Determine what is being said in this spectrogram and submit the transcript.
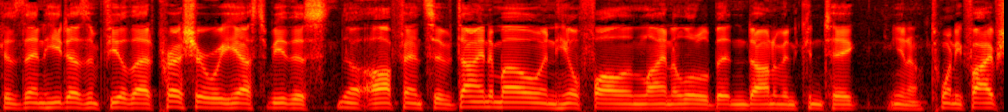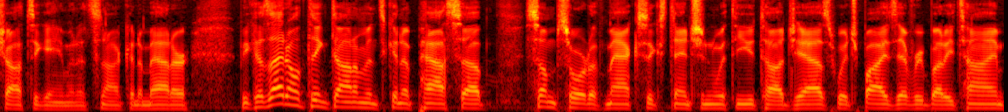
Because then he doesn't feel that pressure where he has to be this offensive dynamo, and he'll fall in line a little bit, and Donovan can take you know 25 shots a game, and it's not going to matter. Because I don't think Donovan's going to pass up some sort of max extension with the Utah Jazz, which buys everybody time.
